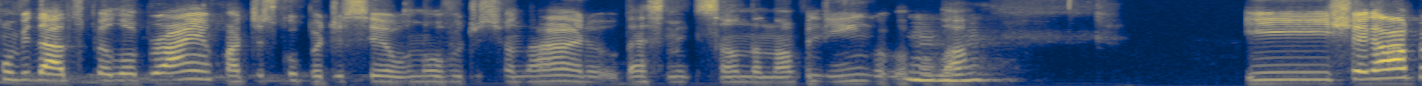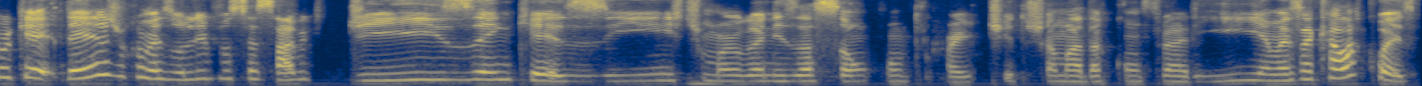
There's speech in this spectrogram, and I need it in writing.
convidados pelo O'Brien, com a desculpa de ser o novo dicionário, décima edição da nova língua, blá blá blá. E chega lá porque desde o começo do livro você sabe que dizem que existe uma organização contra o partido chamada Confraria, mas é aquela coisa,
